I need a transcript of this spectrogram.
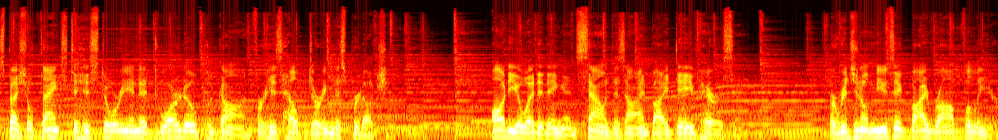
Special thanks to historian Eduardo Pagan for his help during this production. Audio editing and sound design by Dave Harrison. Original music by Rob Valier.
